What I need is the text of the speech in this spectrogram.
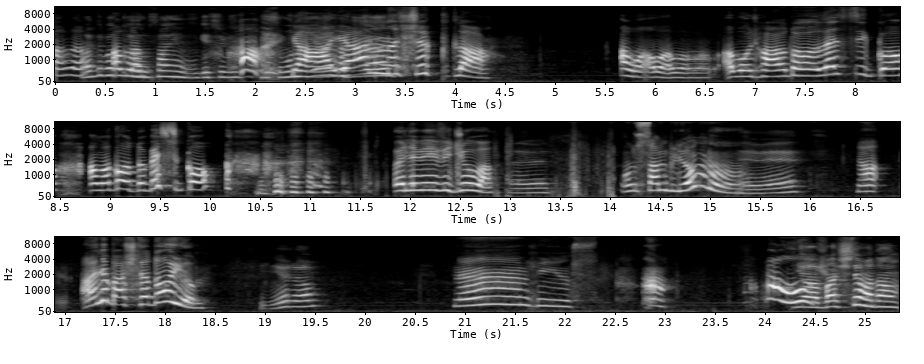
Allah. Hadi bakalım Allah. sen geçebilecek misin? Bunu Ya yer, yanlışlıkla. Ava ava ava ava. Avocado let's go. Ama go to Mexico. Öyle bir video var. Evet. Onu sen biliyor musun? Evet. Ya, anne başladı oyun. Biliyorum. Ne yapıyorsun? Ah. Ya başlamadan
